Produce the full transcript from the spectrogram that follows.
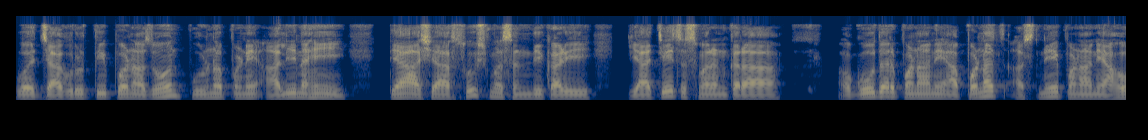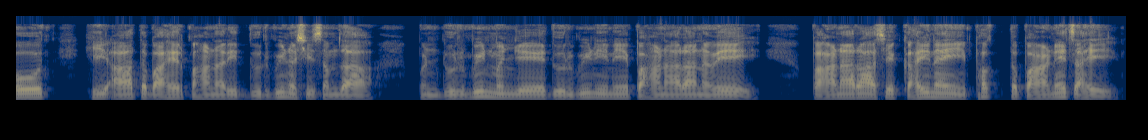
व जागृती पण अजून पूर्णपणे आली नाही. त्या अशा सूक्ष्म संधिकाळी याचेच स्मरण करा. अगोदरपणाने आपणच असणेपणाने आहोत ही आत बाहेर पाहणारी दुर्बीण अशी समजा. पण दुर्बीण म्हणजे दुर्बिणीने पाहणारा नव्हे. पाहणारा असे काही नाही फक्त पाहणेच आहे.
